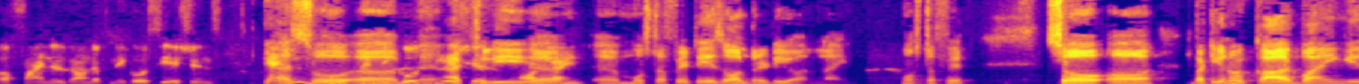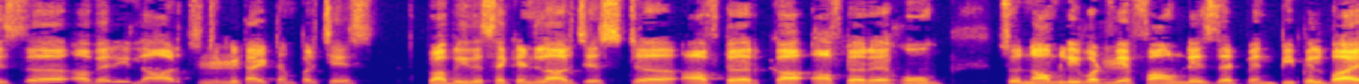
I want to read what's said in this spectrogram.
a final round of negotiations. Can yeah, so uh, actually, um, uh, most of it is already online. Most of it. So, uh, but you know, car buying is uh, a very large Mhm. ticket item purchase. probably the second largest uh, after car, after a home. So normally, what mm. we have found is that when people buy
